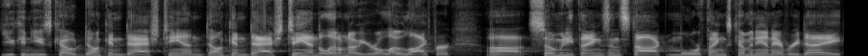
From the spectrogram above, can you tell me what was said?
You can use code Dunkin 10, Dunkin 10 to let them know you're a low lifer. Uh, so many things in stock, more things coming in every day.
